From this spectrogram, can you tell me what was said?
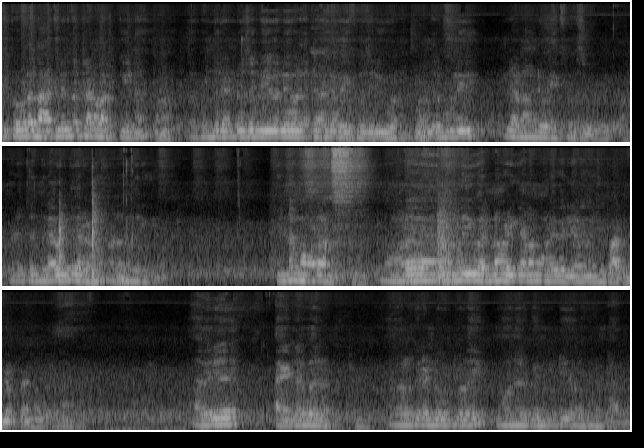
ഇപ്പോൾ ഇവിടെ നാട്ടിൽ നിന്നിട്ടാണ് വർക്ക് ചെയ്യുന്നത്. അപ്പം ഇന്ന് രണ്ട് ദിവസം ലീവിൽ വന്നിട്ട് അവന്റെ വൈഫ് ഹൗസിലേക്ക് പോകണം. കൊടുത്തലപ്പള്ളിയിലാണ് അവന്റെ വൈഫ് ഇവിടെ തെന്തിലാവൂർക്കാരാണ് അവിടെ വന്നിരിക്കുന്നത്. പിന്നെ മോളാണ്. മോളെ നമ്മൾ ഈ വരണ വഴിക്കാണ് മോളെ കല്യാണം കഴിച്ചത്. പറഞ്ഞപ്പോ എന്നോട് അവർ ഹൈദരാബാദിലാണ്. അവൾക്ക് രണ്ട് കുട്ടികളെയും മോനൊരു പെൺകുട്ടി അവർക്ക് ഉണ്ടാകും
